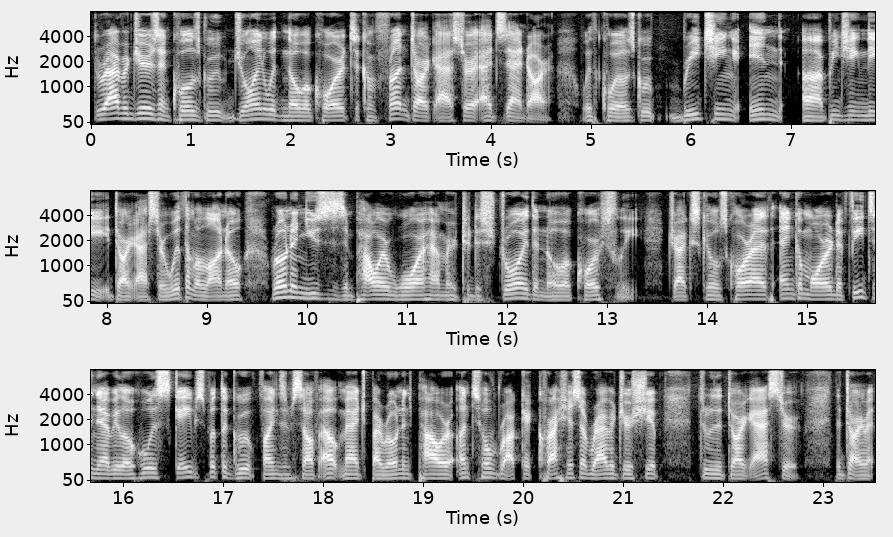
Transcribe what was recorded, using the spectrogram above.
The Ravagers and Quill's group join with Nova Corps to confront Dark Aster at Xandar, with Quill's group breaching in uh, breaching the Dark Aster with a Milano. Ronan uses his empowered Warhammer to destroy the Nova Corps fleet. Drax kills Korath, and Gamora defeats Nebula, who escapes, but the group finds himself outmatched by Ronan's power until Rocket crashes a Ravager ship through the Dark Aster. The, dark,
